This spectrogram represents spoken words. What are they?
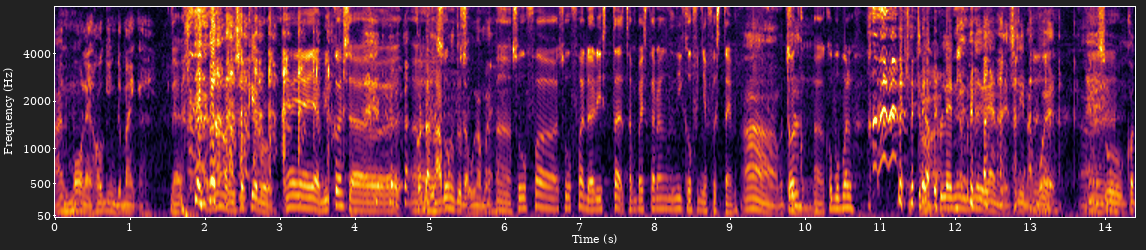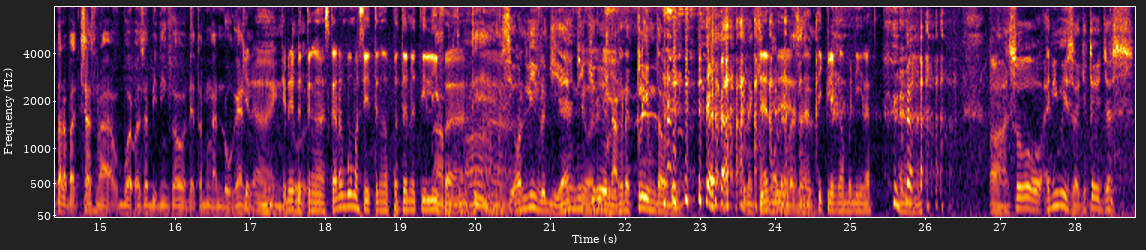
I'm more like hogging the mic. Ah. No no it's okay bro. Ya ya ya Because uh, Kau dah lama tu tak pegang mic. uh, So far So far dari start Sampai sekarang Ni kau punya first time. Ah betul. Uh, Kau berbual. Lah Kita dah plan ni benda kan Actually nak buat. Ah, So kau tak dapat chance nak Buat pasal bini kau That time mengandung kan? Kira, uh, kira dia tengah Sekarang pun masih tengah paternity leave Ah, lah paternity. Ah, masih on leave lagi eh. Ni kira nak kena claim tau ni. Kena kidnap nanti, dia pasal. nanti claim company lah. Uh, Ah, so anyways ah, kita just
